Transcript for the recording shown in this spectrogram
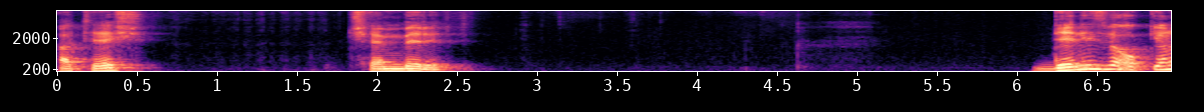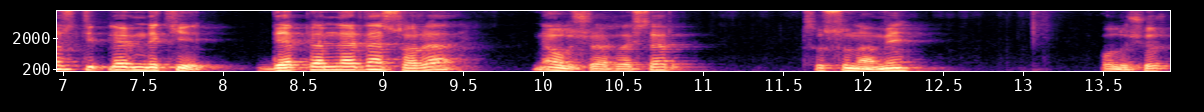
Ateş Çemberi. Deniz ve okyanus diplerindeki depremlerden sonra ne oluşur arkadaşlar? Tsunami oluşur.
